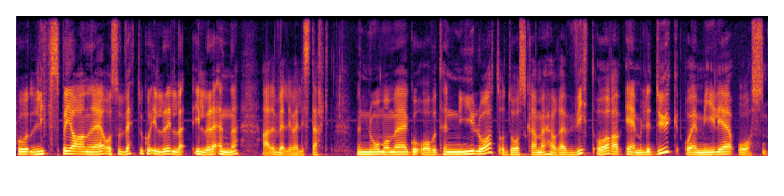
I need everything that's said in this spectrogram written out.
hvor livsbejaende det er, og så vet du hvor ille, ille, ille det ender. Ja, det er veldig, veldig sterkt. Men nå må vi gå over til en ny låt, og da skal vi høre 'Hvitt år' av Emilie Duke og Emilie Aasen.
